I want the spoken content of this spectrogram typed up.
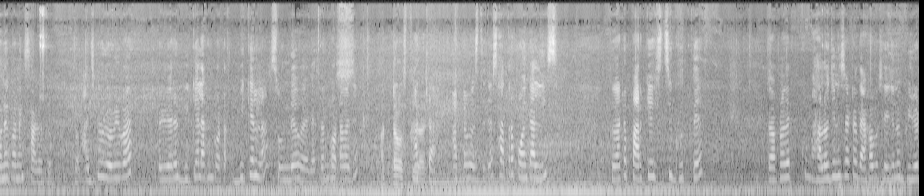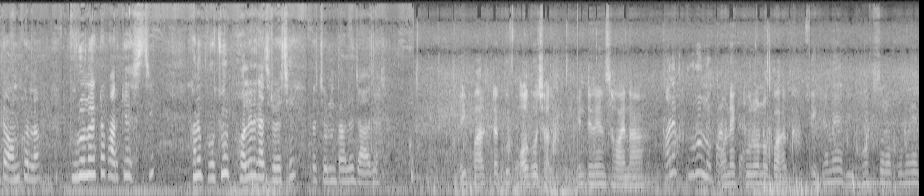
অনেক অনেক স্বাগত। তো আজকে রবিবার রবিবারের বিকেল এখন কটা বিকেল না সন্ধে হয়ে গেছে এখন কটা বাজে? আটটা বাজতে আটটা আটটা বাজতে যায় সাতটা পঁয়তাল্লিশ। তো একটা পার্কে এসেছি ঘুরতে। তো আপনাদের খুব ভালো জিনিস একটা দেখাবো সেই জন্য ভিডিওটা অন করলাম। পুরনো একটা পার্কে এসেছি এখানে প্রচুর ফলের গাছ রয়েছে। তো চলুন তাহলে যাওয়া যায় এই পার্কটা খুব অগোছালো মেনটেনেন্স হয় না। অনেক পুরনো অনেক। পুরনো পার্ক। এখানে বিভৎস রকমের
